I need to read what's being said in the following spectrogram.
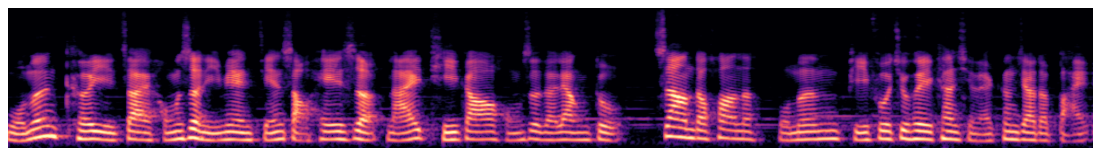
我们可以在红色里面减少黑色，来提高红色的亮度。这样的话呢，我们皮肤就会看起来更加的白。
